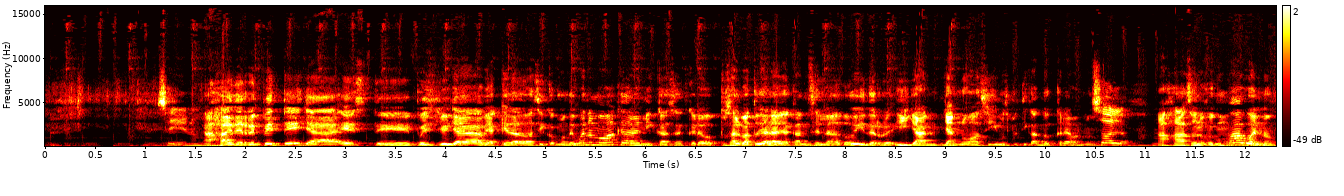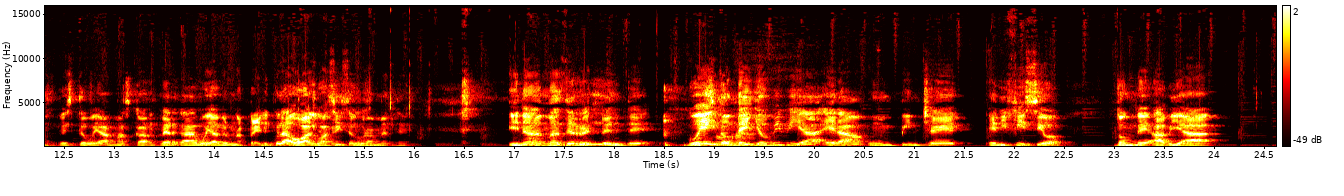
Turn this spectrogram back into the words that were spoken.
Sí, no. ajá, y de repente ya, este, pues yo ya había quedado así como de, bueno, me voy a quedar en mi casa, creo. Pues al vato ya le había cancelado y, de re- y ya, ya no seguimos platicando, creo, ¿no? Solo. Ajá, solo fue como, ah, bueno, este, voy a mascar verga, voy a ver una película o algo así seguramente. Y nada más de repente, güey, donde yo vivía era un pinche edificio donde había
